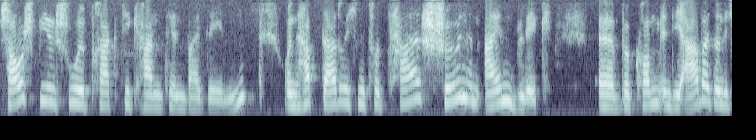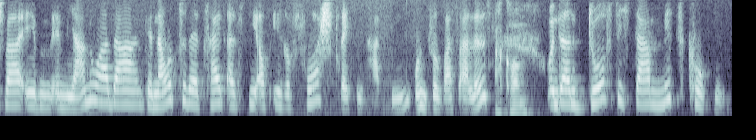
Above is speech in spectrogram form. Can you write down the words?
Schauspielschulpraktikantin bei denen und habe dadurch einen total schönen Einblick äh, bekommen in die Arbeit. Und ich war eben im Januar da, genau zu der Zeit, als die auch ihre Vorsprechen hatten und sowas alles. Ach komm. Und dann durfte ich da mitgucken.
